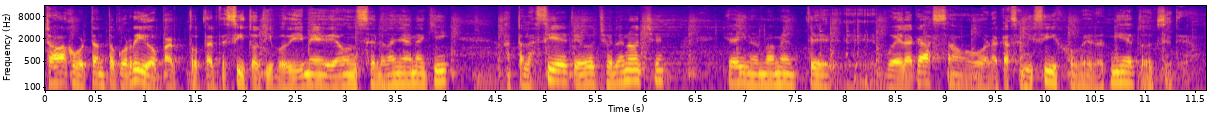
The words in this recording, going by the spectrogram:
Trabajo por tanto corrido, parto tardecito, tipo de y media, 11 de la mañana aquí, hasta las 7, 8 de la noche. Y ahí normalmente eh, voy a la casa o a la casa de mis hijos, ver a los nietos, etcétera.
